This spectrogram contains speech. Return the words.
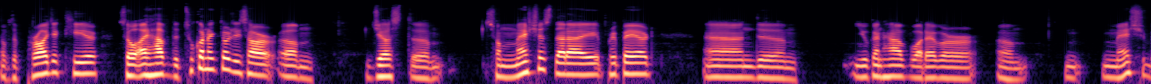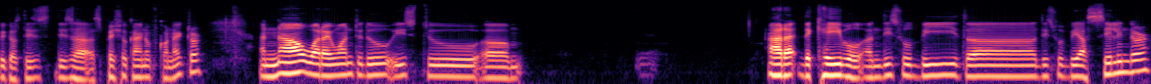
of the project here. So I have the two connectors. These are um, just um, some meshes that I prepared. And um, you can have whatever um, mesh because this this is a special kind of connector and now what I want to do is to um, add a, the cable and this will be the this will be a cylinder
